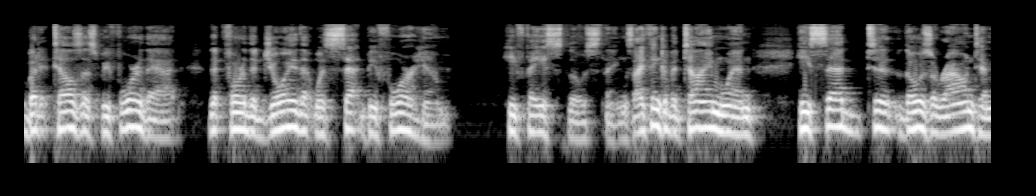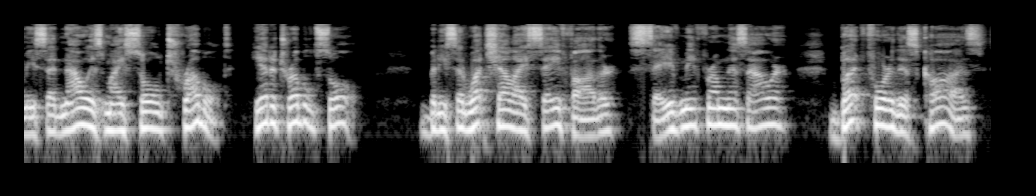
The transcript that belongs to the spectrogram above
But it tells us before that, that for the joy that was set before him, he faced those things. I think of a time when he said to those around him, he said, now is my soul troubled. He had a troubled soul, but he said, what shall I say, father? Save me from this hour. But for this cause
